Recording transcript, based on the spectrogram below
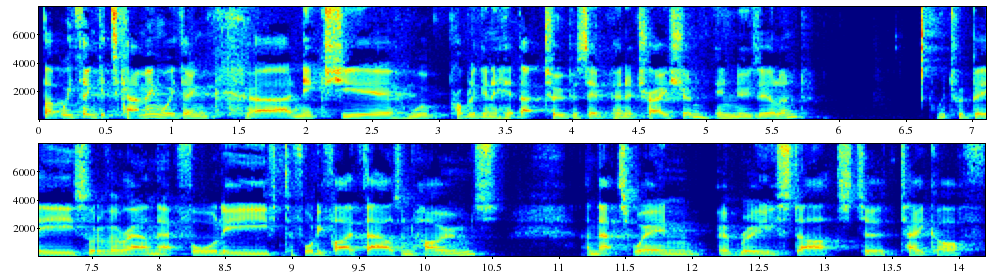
But we think it's coming. We think uh, next year we're probably going to hit that 2% penetration in New Zealand, which would be sort of around that 40 to 45,000 homes. And that's when it really starts to take off.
